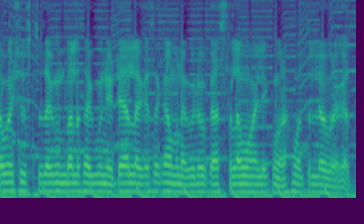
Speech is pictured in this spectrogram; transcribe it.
সবাই সুস্থ থাকুন, ভালো থাকবেন এটা আল্লাহ কাছে কামনা করি, ওকে আসসালামু আলাইকুম রহমতুল্লাহ বরকাত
